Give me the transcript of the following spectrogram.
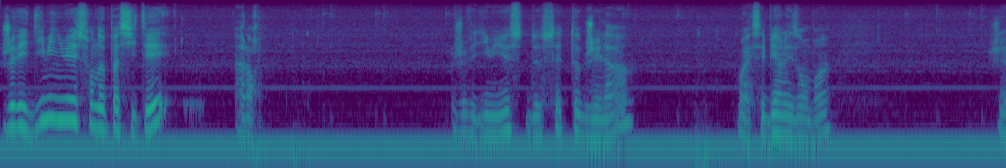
Je vais diminuer son opacité. Alors, je vais diminuer de cet objet-là. Ouais, c'est bien les ombres. Hein.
